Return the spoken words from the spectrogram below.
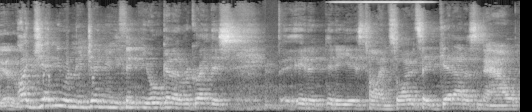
the other one. I genuinely, genuinely think you're going to regret this in a, in a year's time. So I would say get at us now.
